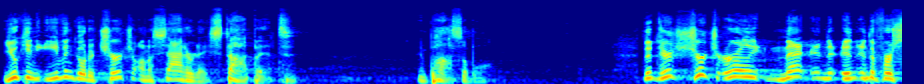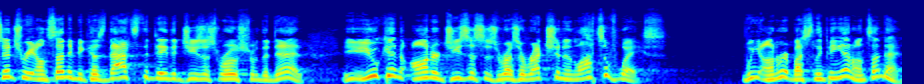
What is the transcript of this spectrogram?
You can even go to church on a Saturday. Stop it. Impossible. The church early met in the, in, in the first century on Sunday because that's the day that Jesus rose from the dead. You can honor Jesus' resurrection in lots of ways. We honor it by sleeping in on Sunday.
